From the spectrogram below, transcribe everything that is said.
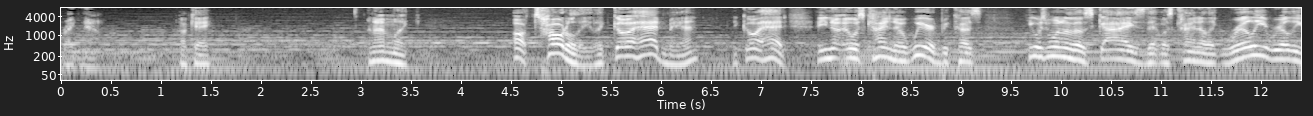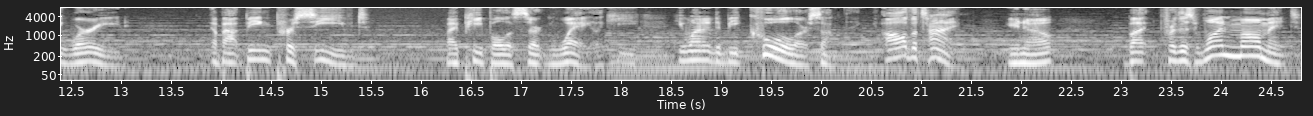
right now. Okay. And I'm like, oh, totally. Like, go ahead, man. Like, go ahead. And, you know, it was kind of weird because he was one of those guys that was kind of like really, really worried about being perceived by people a certain way. Like he he wanted to be cool or something all the time, you know. But for this one moment,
